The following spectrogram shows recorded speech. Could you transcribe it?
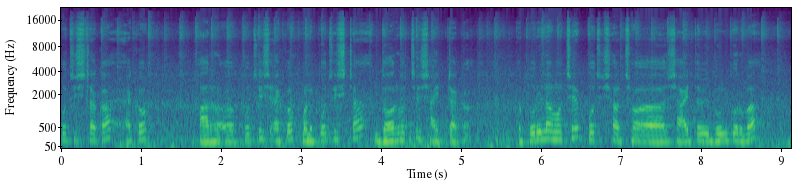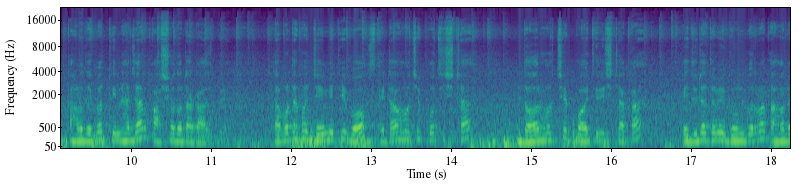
পঁচিশ টাকা একক আর পঁচিশ একক মানে পঁচিশটা দর হচ্ছে ষাট টাকা। তো পরিণাম হচ্ছে পঁচিশ আর ছ ষাট তুমি গুণ করবা, তাহলে দেখবে তিন হাজার পাঁচশত টাকা আসবে। তারপর দেখো জ্যামিতি বক্স এটাও হচ্ছে পঁচিশটা, দর হচ্ছে পঁয়ত্রিশ টাকা। এই দুটা তুমি গুণ করবা, তাহলে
